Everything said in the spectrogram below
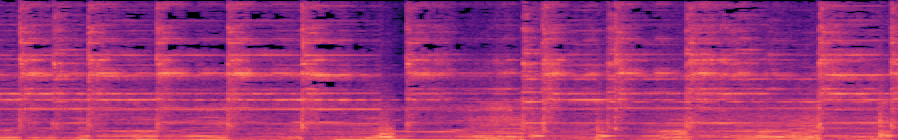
Hare Hare Hare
